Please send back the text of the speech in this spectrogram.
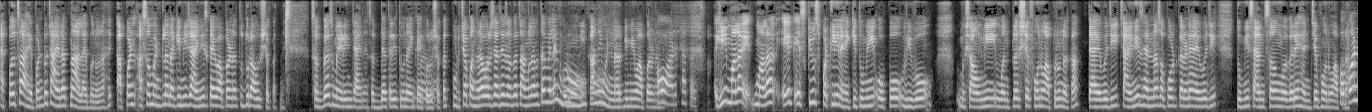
ॲपलचा आहे पण तो चायनातनं आलाय बनवून. आपण असं म्हटलं ना की मी चायनीज काही वापरणार तर तू राहू शकत नाही सगळंच मेड इन चायना सध्या तरी तू नाही काही करू. शकत. पुढच्या पंधरा वर्षात हे सगळं चांगलं तर वेल अँड गुड हो, मी का नाही म्हणणार की मी वापरणार? हो अर्थातच. ही मला मला एक एक्सक्यूज पटली नाही की तुम्ही ओप्पो विवो शाओमी वन प्लसचे फोन वापरू नका. त्याऐवजी चायनीज ह्यांना सपोर्ट करण्याऐवजी तुम्ही सॅमसंग वगैरे ह्यांचे फोन हो वापरा. पण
